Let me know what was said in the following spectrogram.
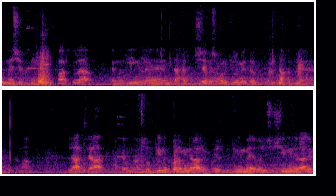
במשך תקופה גדולה, הם מגיעים מתחת 7-8 קילומטר מתחת לאדמה. לאט לאט הם סופגים את כל המינרלים, יש בפנים מעבר ל-60 מינרלים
